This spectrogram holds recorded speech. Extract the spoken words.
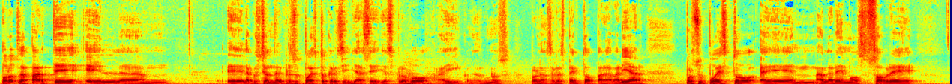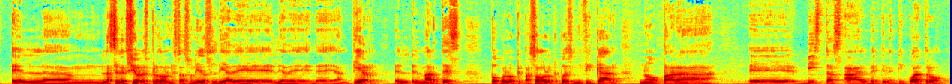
Por otra parte, um, eh, la cuestión del presupuesto, que recién ya se, ya se probó, ahí con algunos problemas al respecto, para variar. Por supuesto, em, hablaremos sobre um, las elecciones, perdón, en Estados Unidos el día de, día de, antier, el, el martes, poco lo que pasó, lo que puede significar no para eh, vistas al 2024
